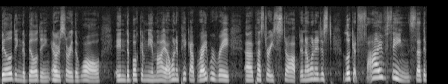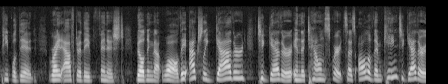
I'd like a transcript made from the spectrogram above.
building the building, or sorry, the wall in the book of Nehemiah, I want to pick up right where Ray, uh, Pastor Ray stopped, and I want to just look at five things that the people did right after they finished building that wall. They actually gathered together in the town square. It says all of them came together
